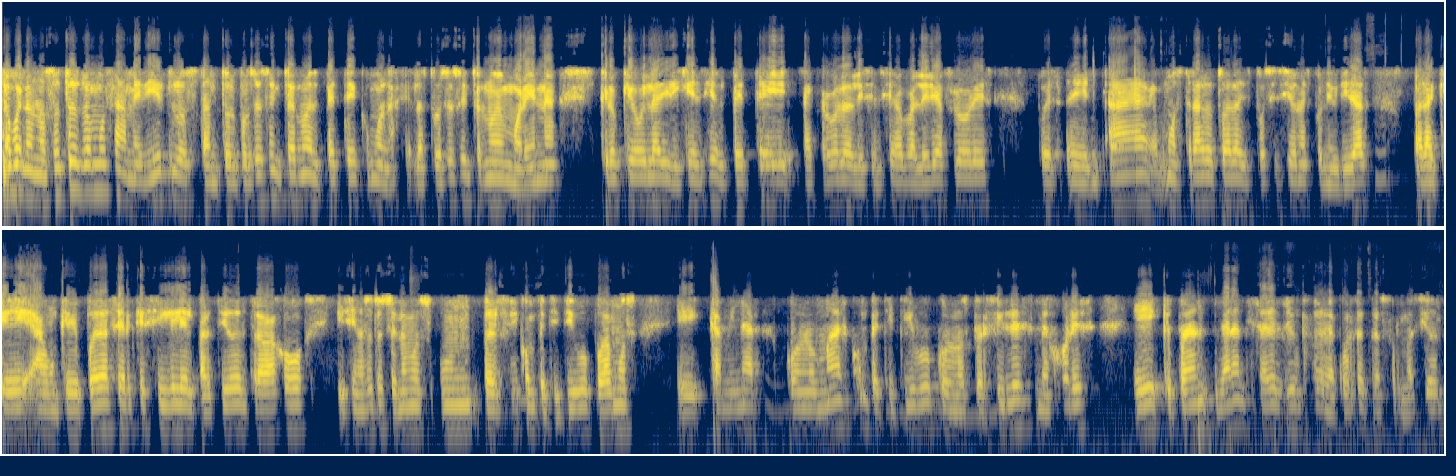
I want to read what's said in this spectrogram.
No, bueno, nosotros vamos a medir los tanto el proceso interno del PT como la, los procesos internos de Morena. Creo que hoy la dirigencia del PT, a cargo de la licenciada Valeria Flores, pues eh, ha mostrado toda la disposición, la disponibilidad para que, aunque pueda ser que siga el Partido del Trabajo y si nosotros tenemos un perfil competitivo, podamos eh, caminar con lo más competitivo, con los perfiles mejores eh, que puedan garantizar el triunfo de la cuarta transformación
